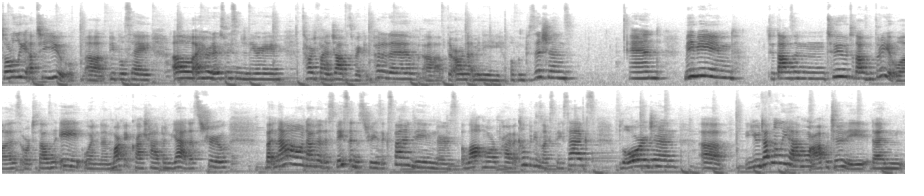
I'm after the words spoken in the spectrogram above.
totally up to you. Uh, people say, oh, I heard aerospace engineering, it's hard to find a job, it's very competitive, uh, there aren't that many open positions. And maybe in 2002, 2003 it was, or 2008 when the market crash happened, yeah, that's true. But now, now that the space industry is expanding, there's a lot more private companies like SpaceX, Blue Origin, uh, you definitely have more opportunity than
